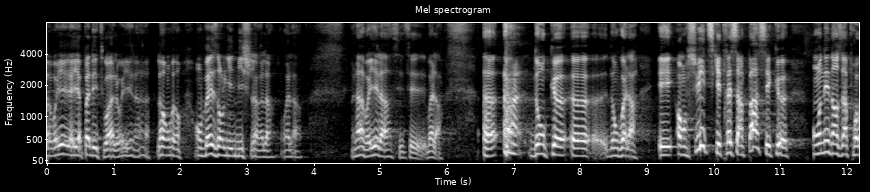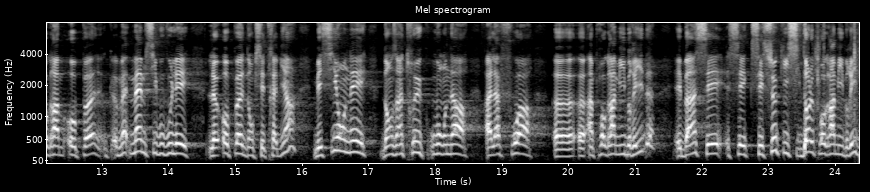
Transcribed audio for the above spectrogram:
vous voyez, là, il n'y a pas d'étoile, voyez, là. Là, on, baisse dans le guide Michelin, là, voilà. Voilà, vous voyez, là, voilà. donc, donc voilà. Et ensuite, ce qui est très sympa, c'est que on est dans un programme open, même si vous voulez le open, donc c'est très bien, mais si on est dans un truc où on a à la fois euh, euh, un programme hybride, eh ben c'est ceux qui, dans le programme hybride,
